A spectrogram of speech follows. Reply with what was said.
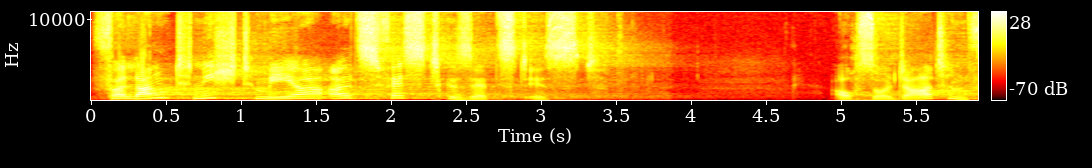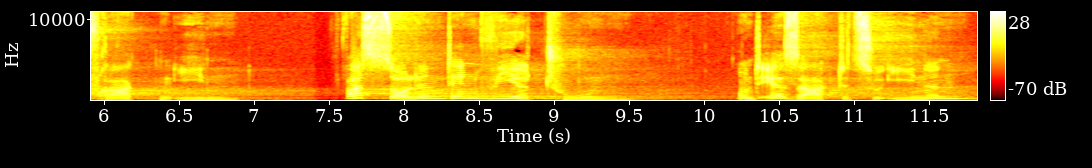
Verlangt nicht mehr, als festgesetzt ist. Auch Soldaten fragten ihn, Was sollen denn wir tun? Und er sagte zu ihnen,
